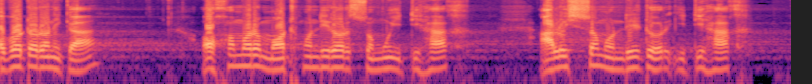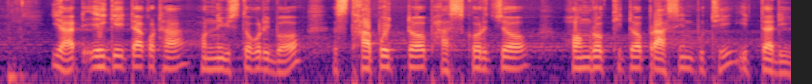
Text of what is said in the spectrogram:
অৱতৰণিকা অসমৰ মঠ মন্দিৰৰ চমু ইতিহাস আলস্য মন্দিৰটোৰ ইতিহাস। ইয়াত এইকেইটা কথা সন্নিৱিষ্ট কৰিব স্থাপত্য ভাস্কৰ্য সংৰক্ষিত প্ৰাচীন পুথি ইত্যাদি।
